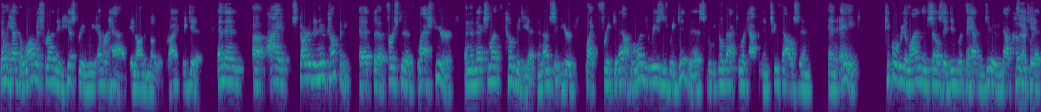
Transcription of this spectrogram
Then we had the longest run in history we ever had in automotive. Right? We did. And then uh, I started a new company at the first of last year, and the next month COVID hit, and I'm sitting here like freaking out. And one of the reasons we did this, when you go back to what happened in 2008, people realigned themselves. They did what they had to do. Now COVID exactly. hit.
